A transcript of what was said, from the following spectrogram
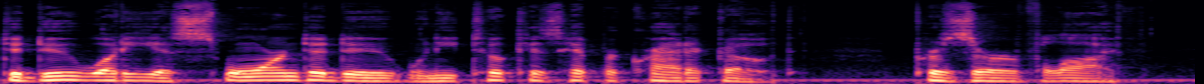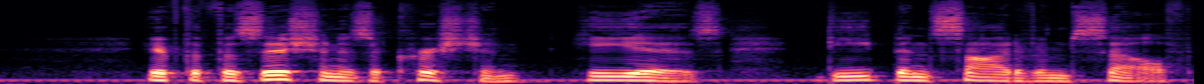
to do what he has sworn to do when he took his Hippocratic oath preserve life. If the physician is a Christian, he is, deep inside of himself,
